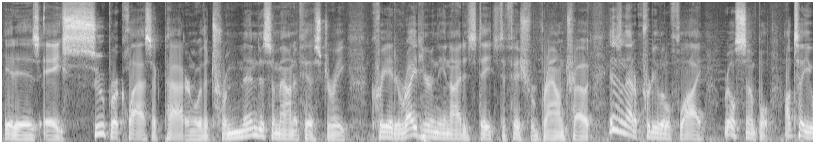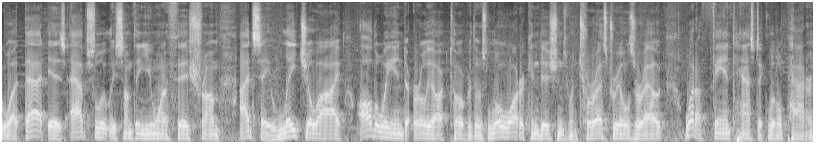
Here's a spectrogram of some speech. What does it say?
It is a super classic pattern with a tremendous amount of history, created right here in the United States to fish for brown trout. Isn't that a pretty little fly? Real simple. I'll tell you what, that is absolutely something you want to fish from, I'd say late July, all the way into early October, those low water conditions when terrestrials are out. What a fantastic little pattern.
